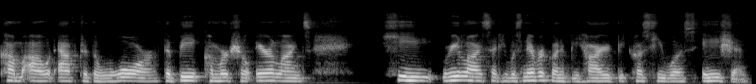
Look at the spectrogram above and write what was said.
come out after the war, the big commercial airlines, he realized that he was never going to be hired because he was Asian.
